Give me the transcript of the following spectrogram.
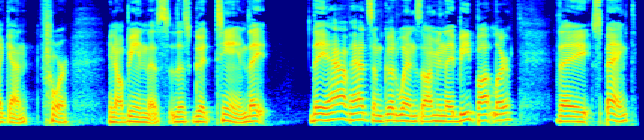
again for you know being this this good team. They they have had some good wins though. I mean, they beat Butler, they spanked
